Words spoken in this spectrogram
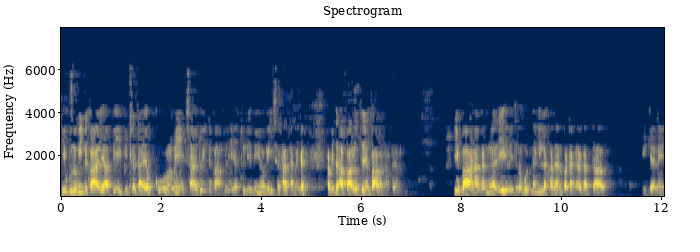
මේ බුරුම ඉන්න කාලේ අපි පිටරට අය ඔක්කොම මේ සායඩෝ ඉන්න කාමරේ ඇතුලේ මේ වගේ ඉස්සරහ තැනක අපි 10 15 දෙනෙක් භාවනා කරනවා. මේ භාවනා කරනවාදී එතන ගොඩනැගිල්ලක් හදන්න පටන් අරගත්තා. ඒ කියන්නේ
